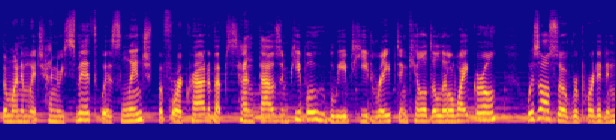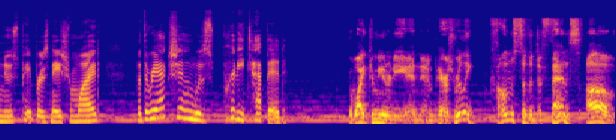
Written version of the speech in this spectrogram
the one in which Henry Smith was lynched before a crowd of up to 10,000 people who believed he'd raped and killed a little white girl, was also reported in newspapers nationwide, but the reaction was pretty tepid. The white community in, in Paris really comes to the defense of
